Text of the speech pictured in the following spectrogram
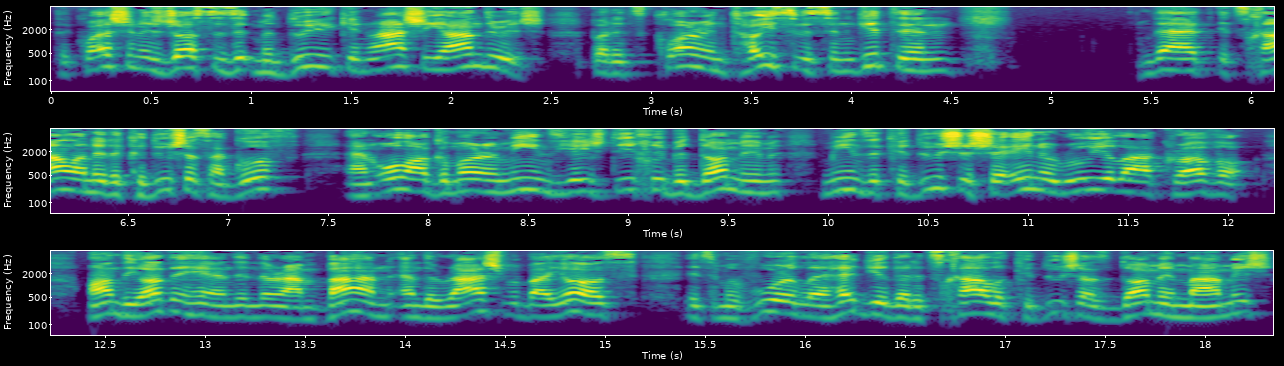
The question is just: Is it meduyik in Rashi Andrish? But it's clear in Toisvis and Gittin that it's chal on it a kedusha saguf, and all our Gemara means yesh dichui bedamim means a kedusha she'ena ruya akrava. On the other hand, in the Ramban and the Rashba Bayos, it's mavur lehedya that it's chal a kedusha's damim mamish,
